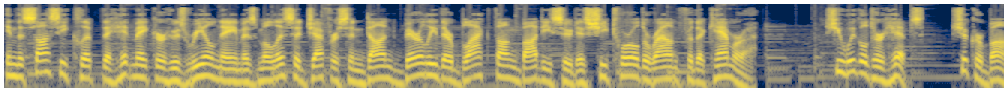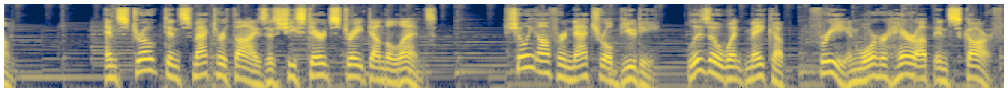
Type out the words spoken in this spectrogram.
In the saucy clip the hitmaker whose real name is Melissa Jefferson donned barely their black thong bodysuit as she twirled around for the camera. She wiggled her hips, shook her bum, and stroked and smacked her thighs as she stared straight down the lens. Showing off her natural beauty, Lizzo went makeup, free and wore her hair up in scarf.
